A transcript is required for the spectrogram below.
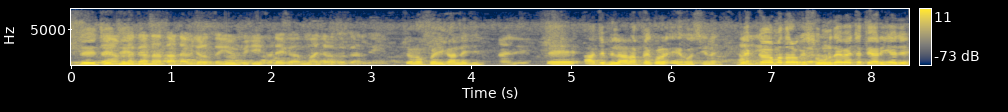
ਜੀ ਜੀ ਜੀ ਲੱਗਾ ਨਾ ਤੁਹਾਡਾ ਵੀ ਚਲੋ ਤੁਸੀਂ ਵੀ ਬਿਜ਼ੀ ਥੋੜੇ ਕੰਮਾਂ ਚਲੋ ਕੋਈ ਗੱਲ ਨਹੀਂ। ਚਲੋ ਕੋਈ ਗੱਲ ਨਹੀਂ ਜੀ। ਹਾਂਜੀ। ਤੇ ਅੱਜ ਫਿਲਹਾਲ ਆਪਣੇ ਕੋਲ ਇਹੋ ਸੀ ਨਾ। ਇੱਕ। ਮਤਲਬ ਕਿ ਸੂਣ ਦੇ ਵਿੱਚ ਤਿਆਰੀ ਹੈ ਜੇ?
